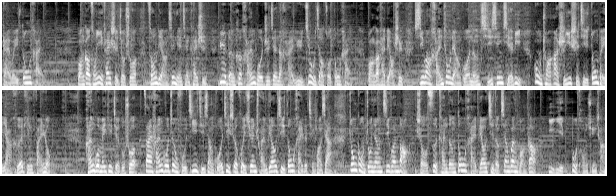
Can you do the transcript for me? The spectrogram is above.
改为东海。广告从一开始就说，从两千年前开始，日本和韩国之间的海域就叫做东海。广告还表示，希望韩中两国能齐心协力，共创二十一世纪东北亚和平繁荣。韩国媒体解读说，在韩国政府积极向国际社会宣传标记东海的情况下，中共中央机关报首次刊登东海标记的相关广告，意义不同寻常。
